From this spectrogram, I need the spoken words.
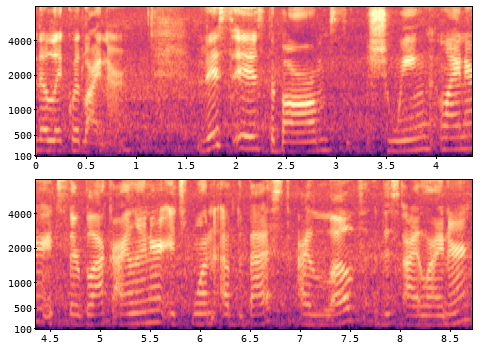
the liquid liner. This is the Balm's Schwing liner. It's their black eyeliner. It's one of the best. I love this eyeliner.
